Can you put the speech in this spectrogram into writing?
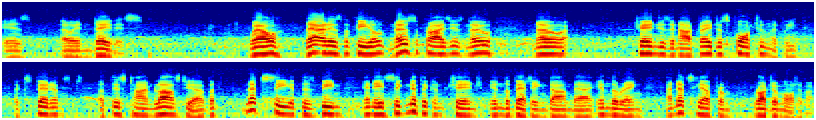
is Owen Davis. Well, there is the field. No surprises, no no changes in outrageous fortune that we experienced at this time last year, but let's see if there's been any significant change in the betting down there in the ring, and let's hear from Roger Mortimer.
